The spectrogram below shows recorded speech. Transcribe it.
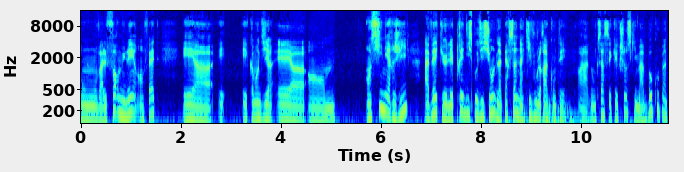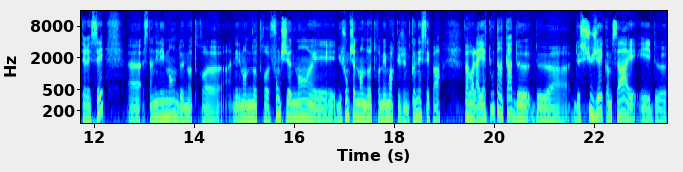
on va le formuler, en fait, et, comment dire, est en, en synergie avec les prédispositions de la personne à qui vous le racontez. Voilà, donc ça c'est quelque chose qui m'a beaucoup intéressé. Euh, c'est un élément de notre, euh, un élément de notre fonctionnement et du fonctionnement de notre mémoire que je ne connaissais pas. Enfin voilà, il y a tout un tas de, de, euh, sujets comme ça et, de,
